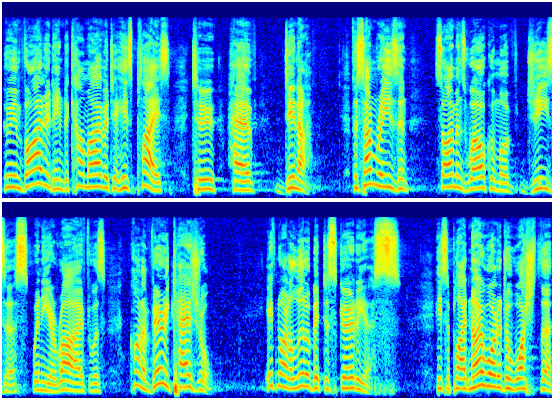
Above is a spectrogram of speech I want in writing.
who invited him to come over to his place to have dinner. For some reason, Simon's welcome of Jesus when he arrived was kind of very casual, if not a little bit discourteous. He supplied no water to wash the,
